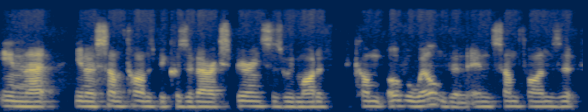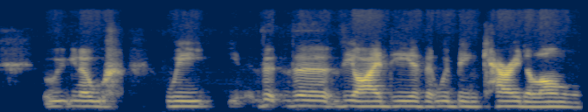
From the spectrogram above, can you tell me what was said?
in that you know sometimes because of our experiences we might have become overwhelmed and and sometimes it you know we the the the idea that we're being carried along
